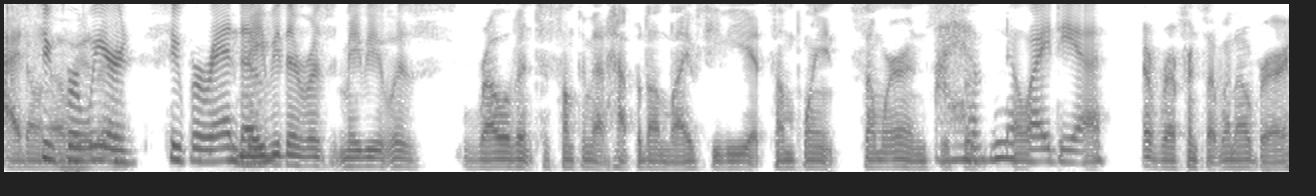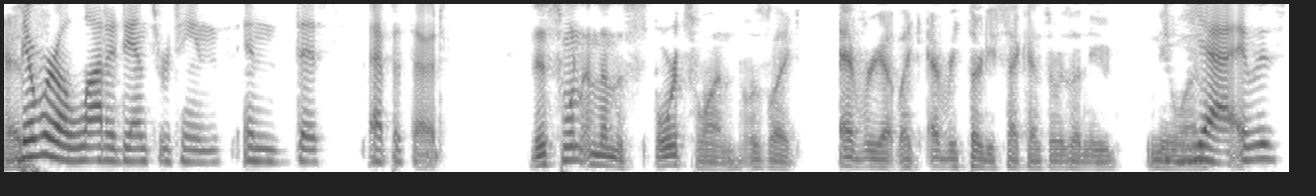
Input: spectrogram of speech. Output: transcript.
I don't super weird super random. Maybe there was maybe it was relevant to something that happened on live tv at some point somewhere and i a, have no idea. a reference that went over our heads. There were a lot of dance routines in this episode. This one and then the sports one was like every like every 30 seconds there was a new new one. Yeah it was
